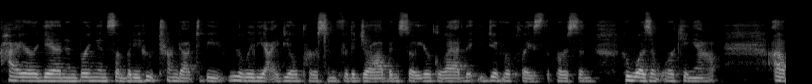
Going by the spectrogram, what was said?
hire again and bring in somebody who turned out to be really the ideal person for the job. And so you're glad that you did replace the person who wasn't working out. Uh,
